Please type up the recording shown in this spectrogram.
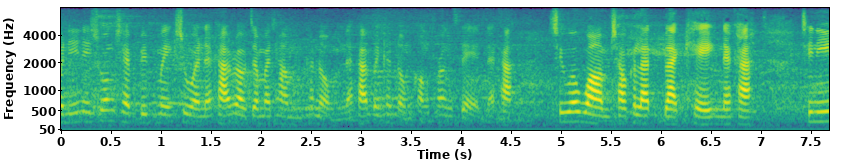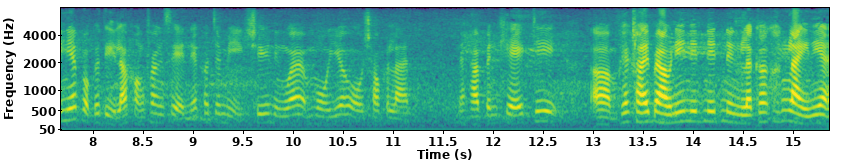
วันนี้ในช่วงเชฟบิ๊กเมคชัวนะคะ เราจะมาทำขนมนะคะ เป็นขนมของฝรั่งเศสนะคะ ชื่อว่าวอร์มช็อกโกแลตแบล็กเค้กนะคะ ทีนี้เนี่ยปกติแล้วของฝรั่งเศสเนี่ยเขาจะมีอีกชื่อหนึ่งว่าโมเยโอช็อกโกแลตนะคะ เป็นเค้กที่เอิ่มคล้ายๆบราวนี่นิดนิดๆนึง แล้วก็ข้างในเนี่ย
